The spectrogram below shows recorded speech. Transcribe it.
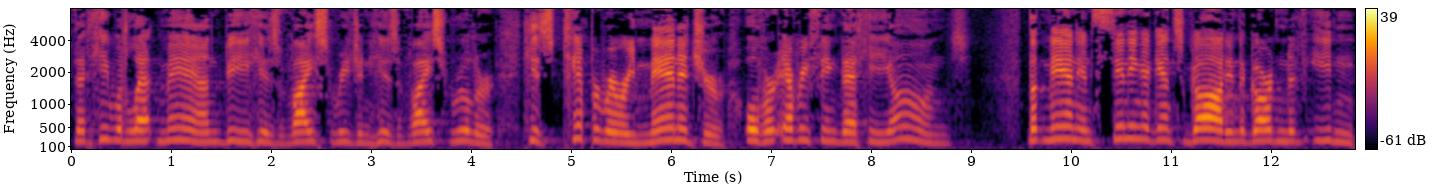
that He would let man be His vice regent, His vice ruler, His temporary manager over everything that He owns. But man, in sinning against God in the Garden of Eden,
